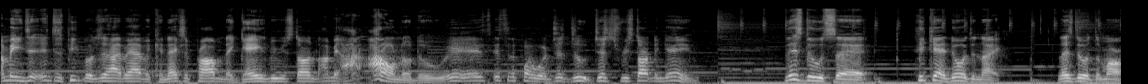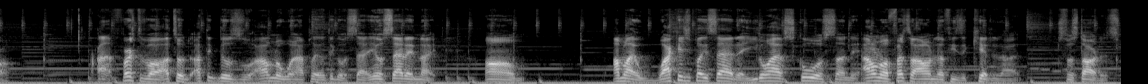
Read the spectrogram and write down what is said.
I mean, it's just people just have having connection problem. Their games be restarting. I mean, I, I don't know, dude. It's, it's to the point where just dude, just restart the game. This dude said he can't do it tonight. Let's do it tomorrow. Uh, first of all, I told I think this was I don't know when I played. I think it was Saturday. It was Saturday night. Um, I'm like, why can't you play Saturday? You don't have school Sunday. I don't know. First of all, I don't know if he's a kid or not. For starters,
